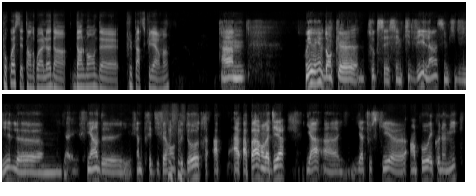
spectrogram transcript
pourquoi cet endroit-là dans, dans le monde euh, plus particulièrement? Oui, oui, donc euh, c'est une petite ville, hein, c'est une petite ville. Il euh, n'y a rien de, rien de très différent que d'autres, à, à, part, on va dire, il y, a, il y a tout ce qui est impôt économique.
